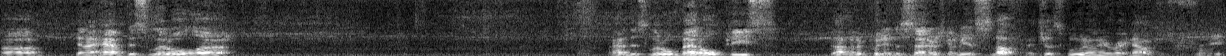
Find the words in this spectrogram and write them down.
Uh, then I have this little, uh, I have this little metal piece that I'm going to put in the center. It's going to be a snuff. It's just glued on here right now for me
